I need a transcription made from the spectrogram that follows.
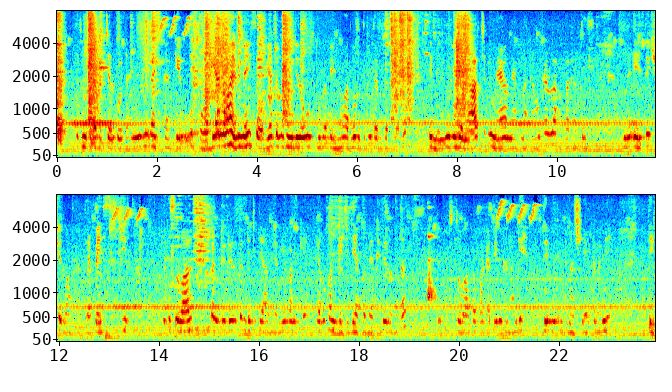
ਤੇ ਤੁਹਾਨੂੰ ਪਤਾ ਬੱਚਿਆਂ ਦਾ ਕੋਈ ਟਾਈਮ ਨਹੀਂ ਹੁੰਦਾ ਇਸ ਕਰਕੇ ਉਹ ਸੌ ਗਿਆ। ਨਵਾਏ ਵੀ ਨਹੀਂ ਸੌ ਗਿਆ। ਚਲੋ ਹੁਣ ਜਦੋਂ ਉਹ ਉੱਠੂਗਾ ਫਿਰ ਨਵਾ ਦੋ ਦੁੱਧ ਪੀਤਾ ਵੀ ਕਰ ਤੇ ਮੈਨੂੰ ਵੀ ਹੋ ਗਿਆ ਲਾਲਚ ਵੀ ਮੈਂ ਉਹਨੇ ਆਪਣਾ ਕੰਮ ਕਰ ਲਾ ਆਪਾਂ ਕਰਦੇ ਸੀ ਹੁਣ ਇਹ ਤੇ ਸ਼ੁਰੂਆਤ ਕਰਦੇ ਆਪਾਂ ਇਸ ਚੀਜ਼ ਕਿਉਂਕਿ ਸਲਵਾਰ ਘੰਟੇ, ਡੇਢ ਘੰਟੇ 'ਚ ਤਿਆਰ ਹੋ ਜਾਣੀ ਹੈ ਬਣ ਕੇ। ਚਲੋ ਘੰਟੇ 'ਚ ਜੇ ਆਪਾਂ ਬੈਠੇ ਦੇ ਲਗਾਤਾਰ ਤੇ ਉਸ ਤੋਂ ਬਾਅਦ ਆਪਾਂ ਕਟਿੰਗ ਕਰਾਂਗੇ ਤੇ ਉਹ ਤੁਹਾਡੇ ਨਾਲ ਸ਼ੇਅਰ ਕਰਾਂਗੇ ਤੇ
